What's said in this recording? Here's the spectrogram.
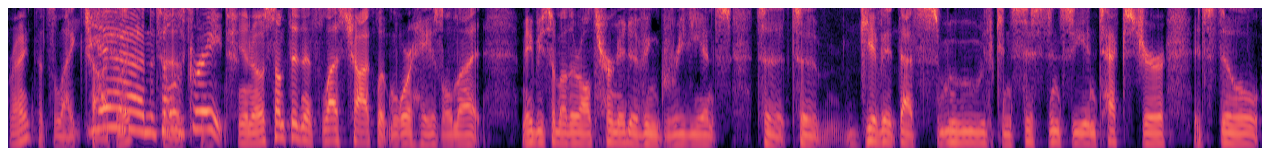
right? That's like chocolate. Yeah, Nutella's That's- great. You know, something that's less chocolate, more hazelnut, maybe some other alternative ingredients to to give it that smooth consistency and texture. It still,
